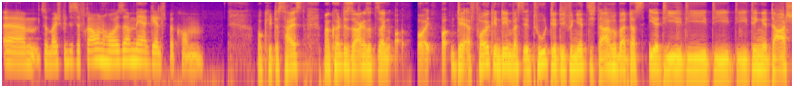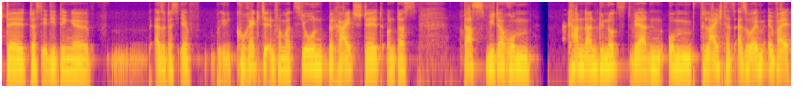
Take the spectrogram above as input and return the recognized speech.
ähm, zum Beispiel diese Frauenhäuser mehr Geld bekommen. Okay, das heißt, man könnte sagen sozusagen, der Erfolg in dem, was ihr tut, der definiert sich darüber, dass ihr die, die, die, die Dinge darstellt, dass ihr die Dinge, also dass ihr korrekte Informationen bereitstellt und dass das wiederum kann dann genutzt werden, um vielleicht, also weil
